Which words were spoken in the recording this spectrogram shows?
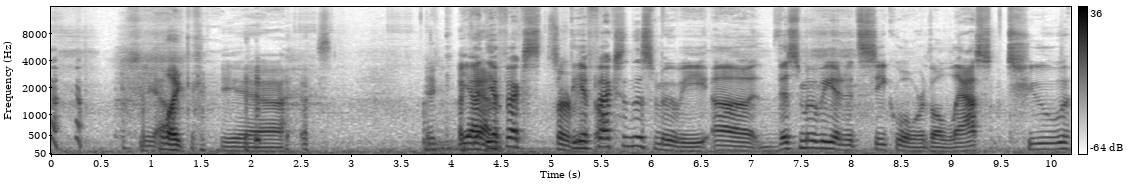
yeah. Like, Yeah. It- yeah, Again, the effects Serbian the effects in this movie, uh, this movie and its sequel were the last two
